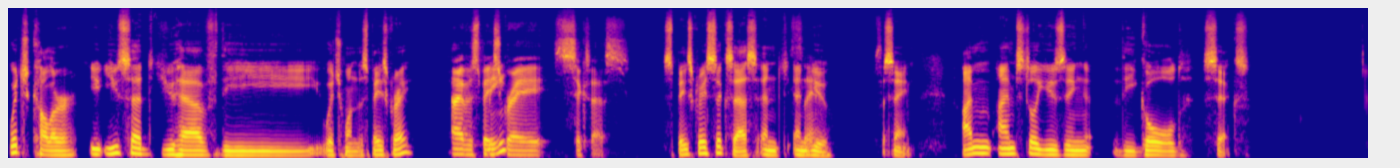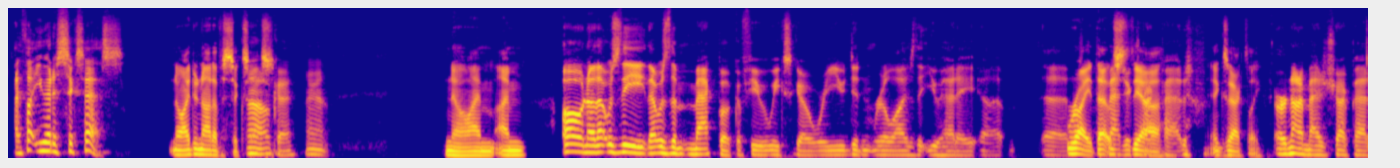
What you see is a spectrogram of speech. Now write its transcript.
which color? You, you said you have the which one? The space gray, I have a space Me? gray 6S. space gray 6S, and and Same. you same. I'm I'm still using the gold six. I thought you had a 6S. No, I do not have a 6S. Oh, okay. All right. No, I'm I'm Oh no, that was the that was the MacBook a few weeks ago where you didn't realize that you had a uh, uh, right. That was Magic yeah, trackpad, exactly. or not a Magic trackpad,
